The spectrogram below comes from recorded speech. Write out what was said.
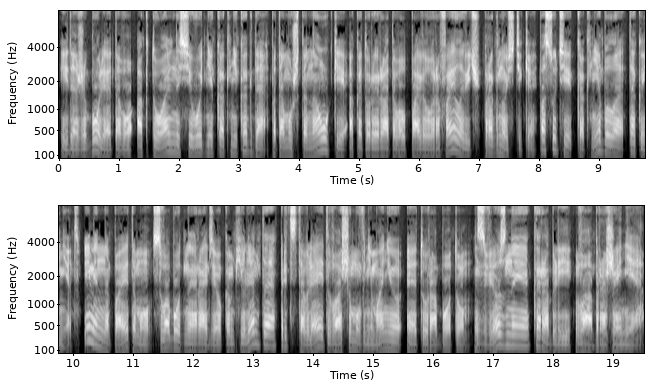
и даже более того, актуальна сегодня как никогда, потому что науки, о которой ратовал Павел Рафаэлович, прогностики, по сути, как не было, так и нет. Именно поэтому свободное радио Компьюлента представляет вашему вниманию эту работу. Звездные корабли воображения.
